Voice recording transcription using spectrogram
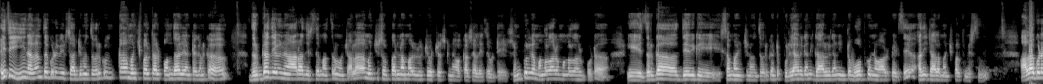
అయితే ఈ నెలంతా కూడా వీరు సాధ్యమైనంత వరకు ఇంకా మంచి ఫలితాలు పొందాలి అంటే కనుక దుర్గాదేవిని ఆరాధిస్తే మాత్రం చాలా మంచి సుపరిణామాలు చోటు చేసుకునే అవకాశాలు అయితే ఉంటాయి. సింపుల్గా మంగళవారం మంగళవారం పూట ఈ దుర్గాదేవికి సంబంధించినంత వరకు అంటే పులిహార కానీ గారెలు కానీ ఇంట్లో ఓపుకున్న వాళ్ళు పెడితే అది చాలా మంచి ఫలితం ఇస్తుంది. అలా కూడా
